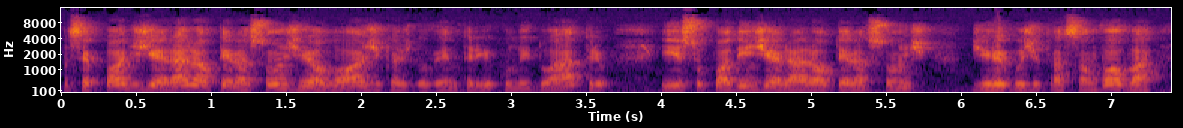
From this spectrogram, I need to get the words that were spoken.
você pode gerar alterações geológicas do ventrículo e do átrio, e isso pode gerar alterações de regurgitação valvar.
